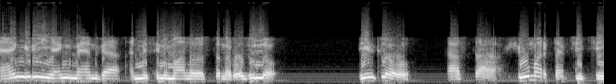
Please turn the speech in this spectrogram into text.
యాంగ్రీ యంగ్ మ్యాన్గా అన్ని సినిమాలు వస్తున్న రోజుల్లో దీంట్లో కాస్త హ్యూమర్ టచ్ ఇచ్చి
